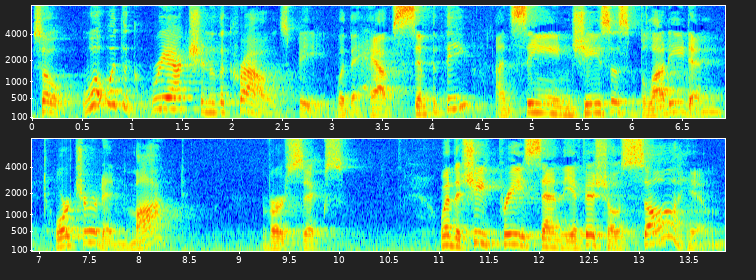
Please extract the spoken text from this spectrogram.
So, what would the reaction of the crowds be? Would they have sympathy on seeing Jesus bloodied and tortured and mocked? Verse 6 When the chief priests and the officials saw him,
